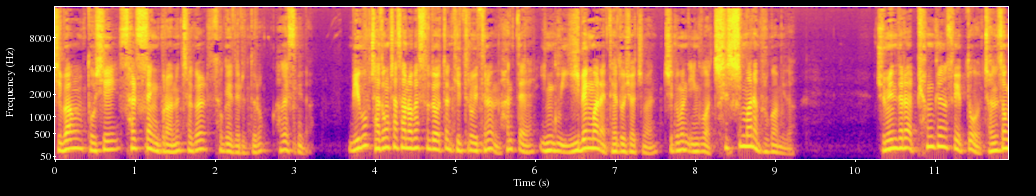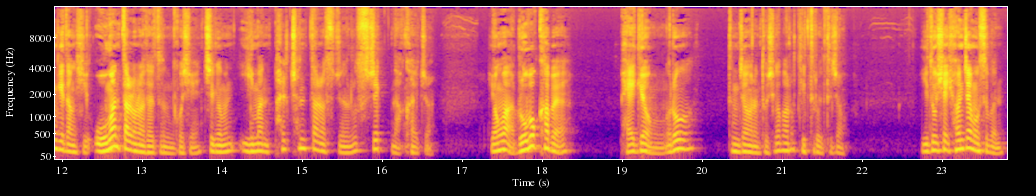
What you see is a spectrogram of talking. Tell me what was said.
지방 도시 살생부라는 책을 소개해드리도록 하겠습니다. 미국 자동차 산업의 수도였던 디트로이트는 한때 인구 200만의 대도시였지만 지금은 인구가 70만에 불과합니다. 주민들의 평균 수입도 전성기 당시 5만 달러나 되던 곳이 지금은 2만 8천 달러 수준으로 수직 낙하했죠. 영화 로보캅의 배경으로 등장하는 도시가 바로 디트로이트죠. 이 도시의 현재 모습은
